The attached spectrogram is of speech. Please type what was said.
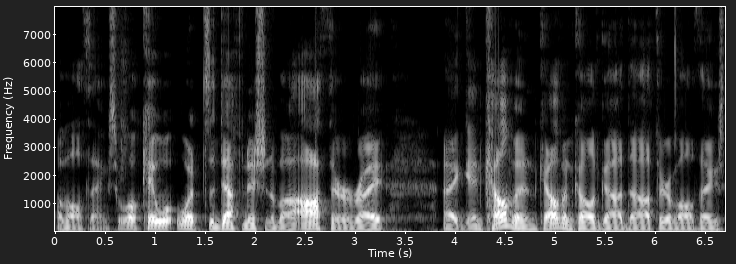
of all things. Well, okay, what's the definition of author, right? And Calvin, Calvin called God the author of all things.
